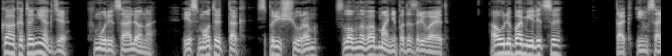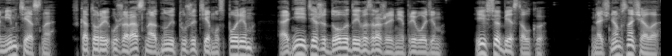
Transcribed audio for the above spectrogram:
Как это негде? Хмурится Алена. И смотрит так, с прищуром, словно в обмане подозревает. А у любомилицы? Так им самим тесно, в которой уже раз на одну и ту же тему спорим, одни и те же доводы и возражения приводим. И все без толку. Начнем сначала.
